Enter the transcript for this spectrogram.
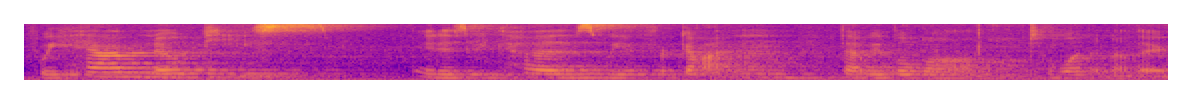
If we have no peace, it is because we have forgotten that we belong to one another.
